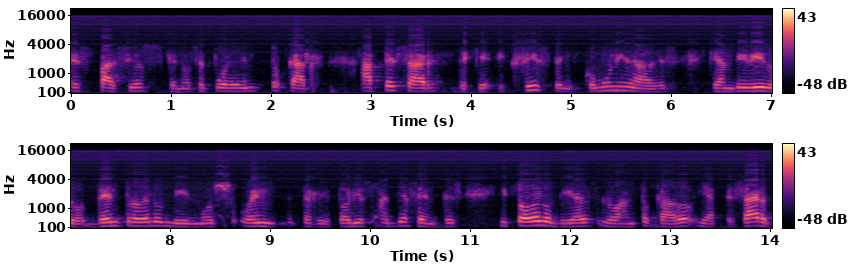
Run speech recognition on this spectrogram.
espacios que no se pueden tocar a pesar de que existen comunidades que han vivido dentro de los mismos o en territorios adyacentes y todos los días lo han tocado y a pesar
